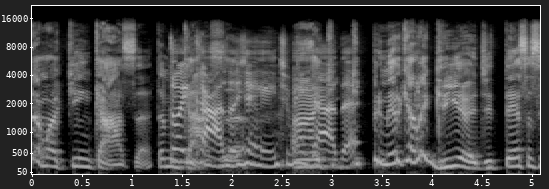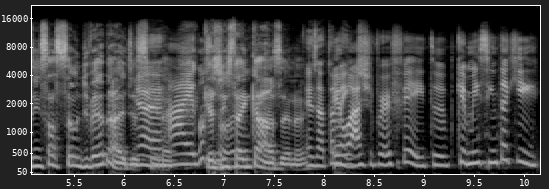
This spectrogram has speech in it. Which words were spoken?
tamo aqui em casa. Tamo Tô em em casa, gente. Ai, Obrigada. que- que- primeiro que alegria de ter essa sensação de verdade, assim, É. né? Ai, é que a gente gostoso. tá em casa, né? Exatamente. Eu acho perfeito. Porque me sinto aqui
